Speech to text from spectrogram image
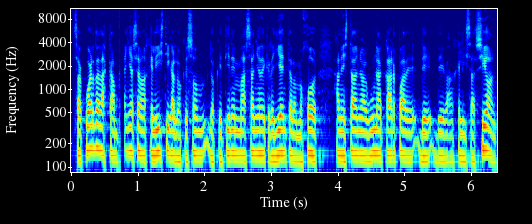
¿se acuerdan las campañas evangelísticas? Los que, son, los que tienen más años de creyente a lo mejor han estado en alguna carpa de, evangelización.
